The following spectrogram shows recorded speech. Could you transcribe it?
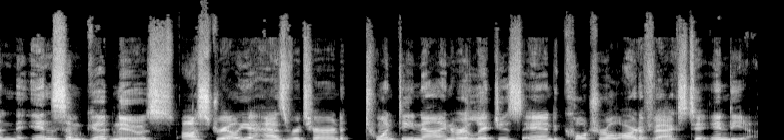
And in some good news, Australia has returned 29 religious and cultural artifacts to India,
